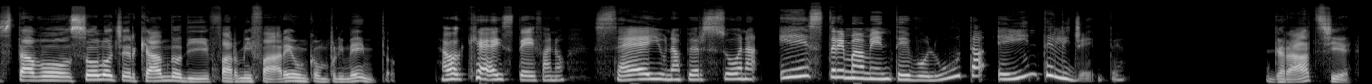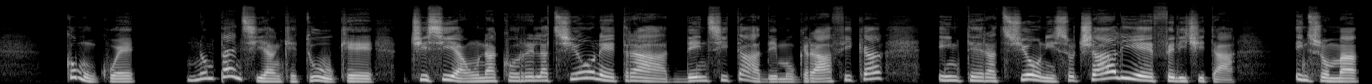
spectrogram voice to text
stavo solo cercando di farmi fare un complimento. Ok, Stefano, sei una persona estremamente evoluta e intelligente. Grazie. Comunque, non pensi anche tu che ci sia una correlazione tra densità demografica, interazioni sociali e felicità? Insomma,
